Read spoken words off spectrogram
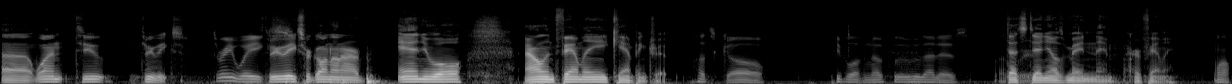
uh, one, two, three weeks. Three weeks. Three weeks. We're going on our annual Allen family camping trip. Let's go. People have no clue who that is. That's weird. Danielle's maiden name. Her family. Well.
